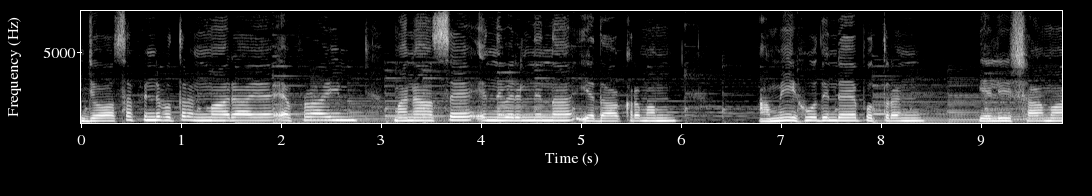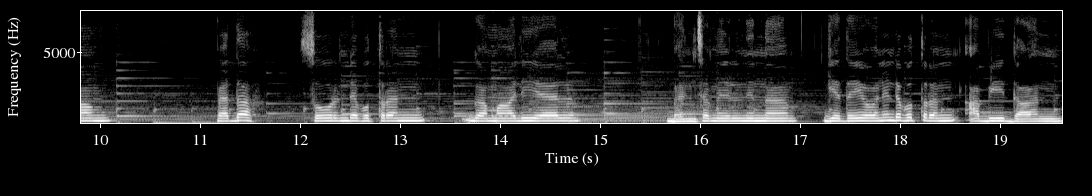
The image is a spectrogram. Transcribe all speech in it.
ജോസഫിന്റെ പുത്രന്മാരായ എഫ്രായിം മനാസെ എന്നിവരിൽ നിന്ന് യഥാക്രമം അമീഹൂദിന്റെ പുത്രൻ എലീഷാമാം. പെദഹ് സോറിന്റെ പുത്രൻ ഗമാലിയേൽ. ബെഞ്ചമിനിൽ നിന്ന് ഗിതയോനിന്റെ പുത്രൻ അബിദാൻ.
